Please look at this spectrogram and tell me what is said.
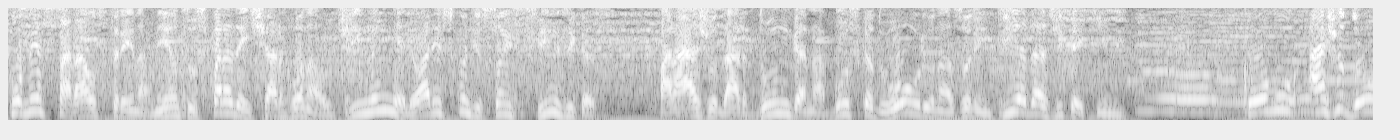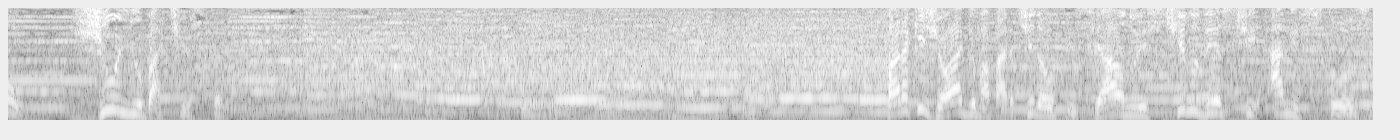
começará os treinamentos para deixar Ronaldinho em melhores condições físicas, para ajudar Dunga na busca do ouro nas Olimpíadas de Pequim como ajudou Júlio Batista. Para que jogue uma partida oficial no estilo deste amistoso,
